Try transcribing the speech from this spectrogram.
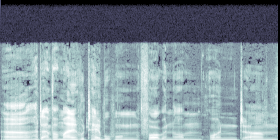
Äh, hat einfach mal Hotelbuchungen vorgenommen und ähm,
